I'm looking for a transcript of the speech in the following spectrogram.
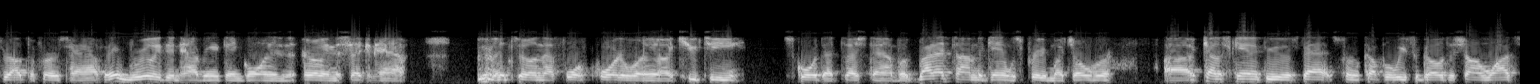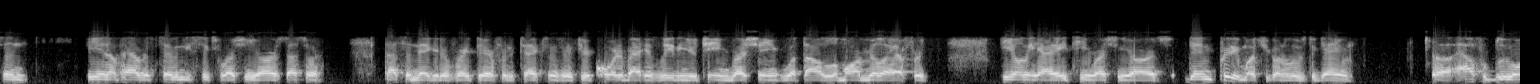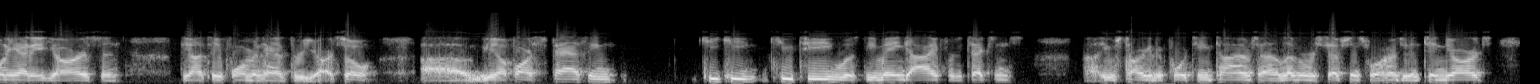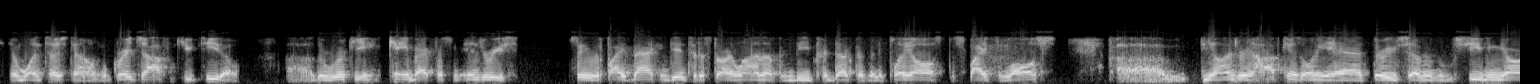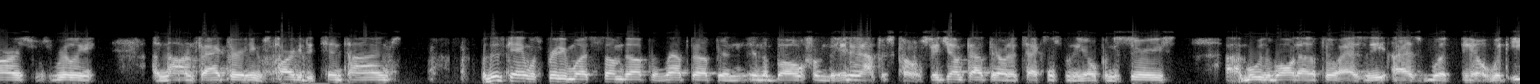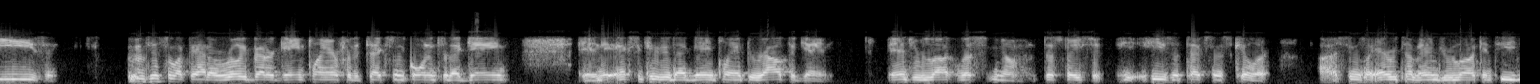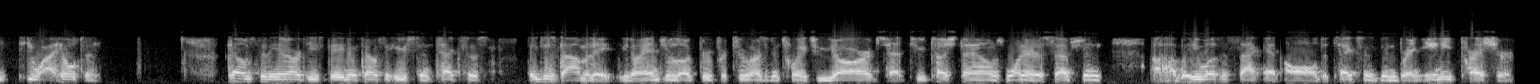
throughout the first half. They really didn't have anything going in the, early in the second half until in that fourth quarter where uh, Coutee scored that touchdown. But by that time, the game was pretty much over. Uh, kind of scanning through the stats from a couple of weeks ago, Deshaun Watson, he ended up having 76 rushing yards. That's a that's a negative right there for the Texans. If your quarterback is leading your team rushing without Lamar Miller effort, he only had 18 rushing yards. Then pretty much you're going to lose the game. Uh, Alfred Blue only had eight yards, and D'Onta Foreman had three yards. So, uh, you know, as far as passing, Keke Coutee was the main guy for the Texans. Uh, he was targeted 14 times, had 11 receptions for 110 yards and one touchdown. Great job for Coutee though. Uh, the rookie came back from some injuries so he would fight back and get into the starting lineup and be productive in the playoffs despite the loss. Um, DeAndre Hopkins only had 37 receiving yards, was really a non-factor. He was targeted 10 times. But this game was pretty much summed up and wrapped up in, in the bow from the Indianapolis Colts. They jumped out there on the Texans when they opened the series, uh, moved the ball down the field as the, as with you know with ease and just feel like they had a really better game plan for the Texans going into that game, and they executed that game plan throughout the game. Andrew Luck, let's you know, let's face it, he, he's a Texans killer. Uh, it seems like every time Andrew Luck and T. T.Y. Hilton comes to the NRG Stadium, comes to Houston, Texas, they just dominate. You know, Andrew Luck threw for 222 yards, had two touchdowns, one interception, uh, but he wasn't sacked at all. The Texans didn't bring any pressure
